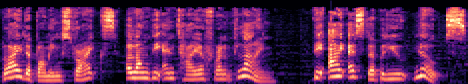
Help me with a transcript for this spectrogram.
glider bombing strikes along the entire front line. The ISW notes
